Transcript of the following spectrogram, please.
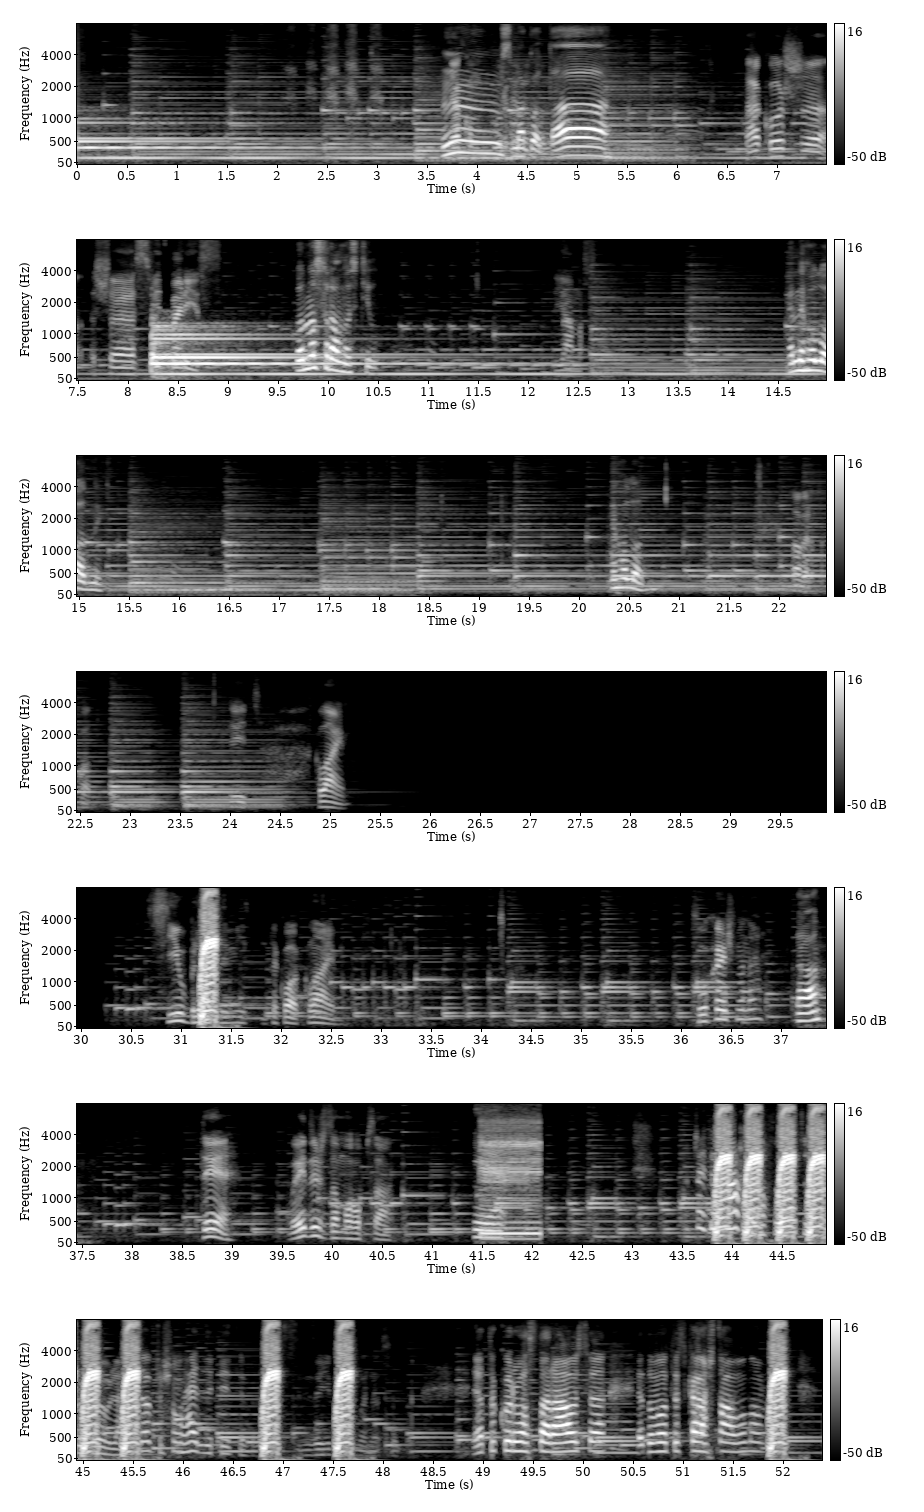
Ммм, смакота. також е, ще світ ріс. То насрав на стіл. Я на. Я не голодний. Не голодний. Клайм. Сів, блядь, на місце. Тако, клайм. Слухаєш мене? Да? Ти вийдеш за мого пса? Ні. Та йди нахуй, нахуй ти зробив, блядь. Я пішов геть звідти, блядь. Заїбав мене, сука. Я то курва старався. Я думав, ти скажеш, та воно, блядь.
